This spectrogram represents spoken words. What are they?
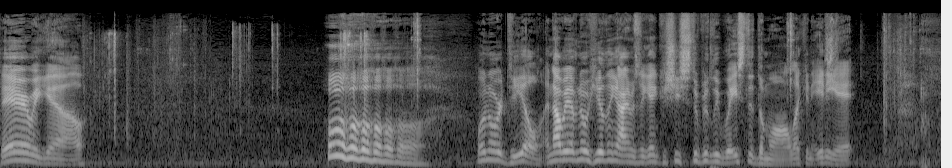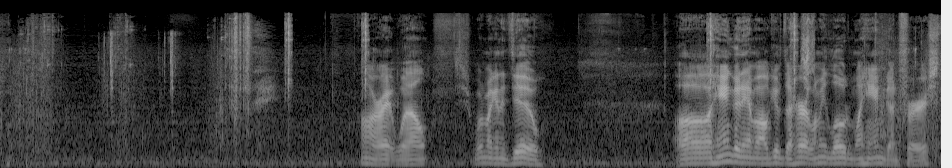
There we go. Oh, what an ordeal. And now we have no healing items again because she stupidly wasted them all like an idiot. Alright, well, what am I going to do? Uh, handgun ammo I'll give to her. Let me load my handgun first.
